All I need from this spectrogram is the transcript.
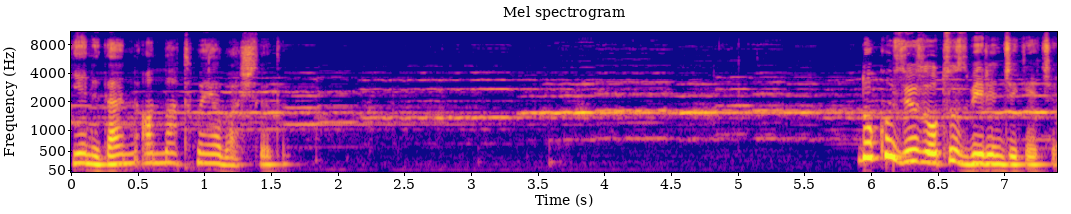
yeniden anlatmaya başladı. 931. gece.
